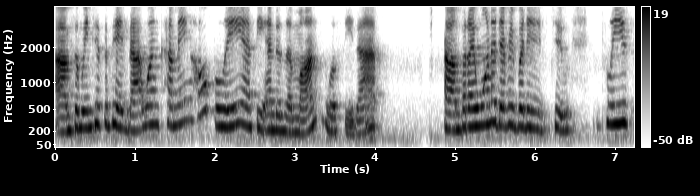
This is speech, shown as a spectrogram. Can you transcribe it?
Um, so we anticipate that one coming hopefully at the end of the month. We'll see that. Um, but I wanted everybody to please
